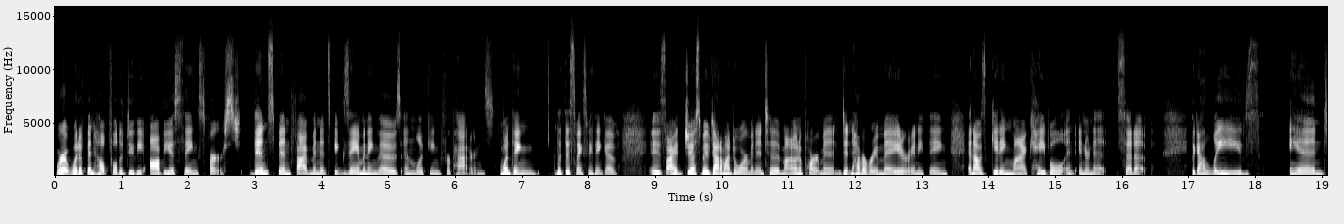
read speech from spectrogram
where it would have been helpful to do the obvious things first. Then spend five minutes examining those and looking for patterns. One thing that this makes me think of is I just moved out of my dorm and into my own apartment, didn't have a roommate or anything, and I was getting my cable and internet set up. The guy leaves and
